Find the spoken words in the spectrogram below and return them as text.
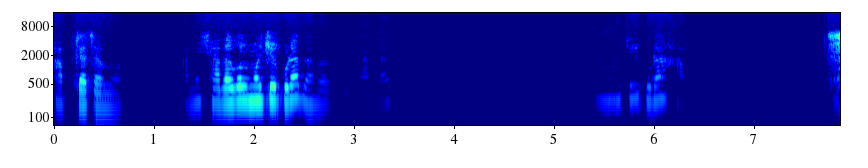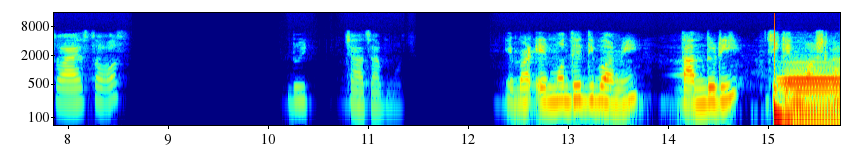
হাফ চা চামচ। আমি সাদা গোলমরিচের গুঁড়া ব্যবহার সয়া সস দুই চা চামচ। এবার এর মধ্যে দিব আমি তান্দুরি চিকেন মশলা।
